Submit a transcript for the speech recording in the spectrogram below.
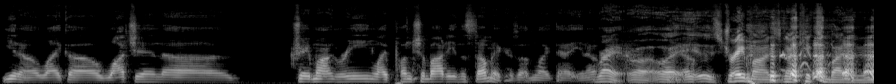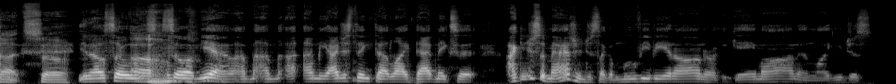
you know, like uh watching uh Draymond Green like punch somebody in the stomach or something like that, you know, Right. Or, or You know? it's Draymond is going to kick somebody in the nuts. So, You know, so Um. so um, yeah, I'm, I'm, I mean, I just think that like that makes it. I can just imagine just like a movie being on or like a game on, and like you just,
